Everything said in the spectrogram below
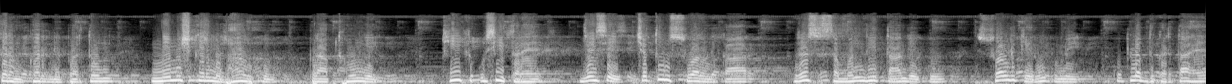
कर्म करने पर तुम निमिष्कर्म भाव को प्राप्त होंगे। ठीक उसी तरह जैसे चतुर स्वर्णकार रस संबंधी तांबे को स्वर्ण के रूप में उपलब्ध करता है,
